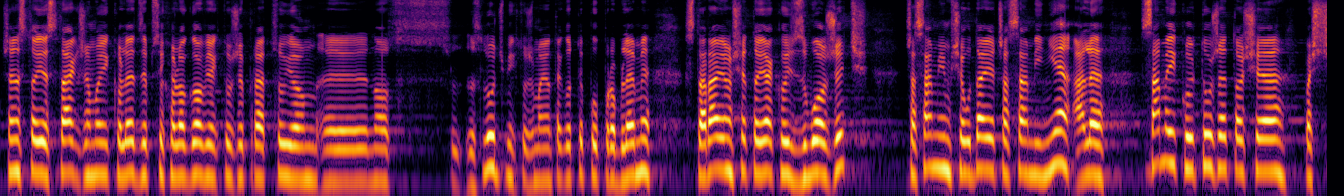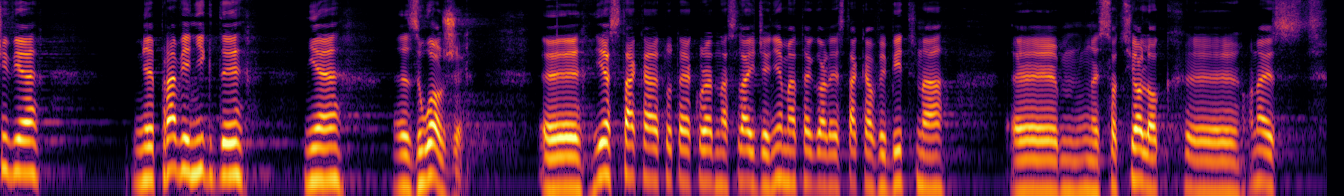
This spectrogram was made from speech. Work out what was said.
często jest tak, że moi koledzy psychologowie, którzy pracują y, no, z, z ludźmi, którzy mają tego typu problemy, starają się to jakoś złożyć. Czasami im się udaje, czasami nie, ale w samej kulturze to się właściwie prawie nigdy nie złoży. Y, jest taka, tutaj akurat na slajdzie nie ma tego, ale jest taka wybitna socjolog, y, ona jest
